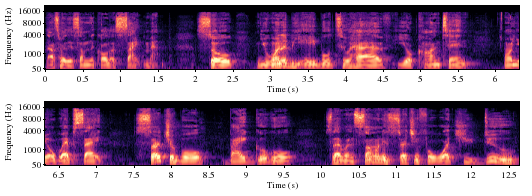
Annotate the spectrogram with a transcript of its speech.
That's why there's something called a sitemap. So you want to be able to have your content on your website searchable by Google so that when someone is searching for what you do,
